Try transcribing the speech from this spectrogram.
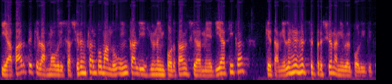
Y aparte que las movilizaciones están tomando un caliz y una importancia mediática que también les ejerce presión a nivel político.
